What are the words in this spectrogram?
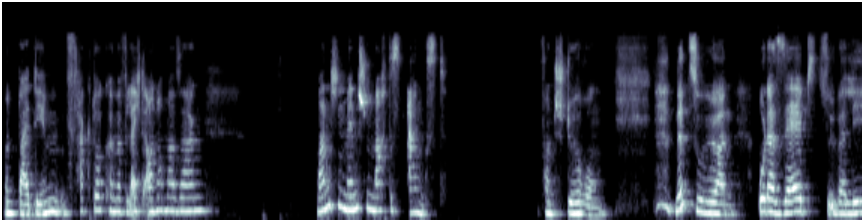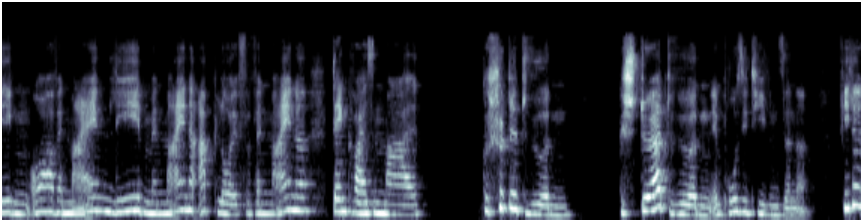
Und bei dem Faktor können wir vielleicht auch nochmal sagen, manchen Menschen macht es Angst von Störungen ne, zu hören oder selbst zu überlegen, oh, wenn mein Leben, wenn meine Abläufe, wenn meine Denkweisen mal geschüttelt würden, gestört würden im positiven Sinne. Viele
